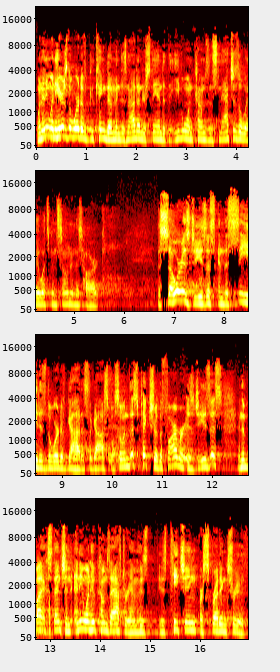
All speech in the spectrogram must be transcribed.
When anyone hears the word of the kingdom and does not understand it, the evil one comes and snatches away what's been sown in his heart. The sower is Jesus, and the seed is the word of God. It's the gospel. So in this picture, the farmer is Jesus, and then by extension, anyone who comes after him who's, who's teaching or spreading truth.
